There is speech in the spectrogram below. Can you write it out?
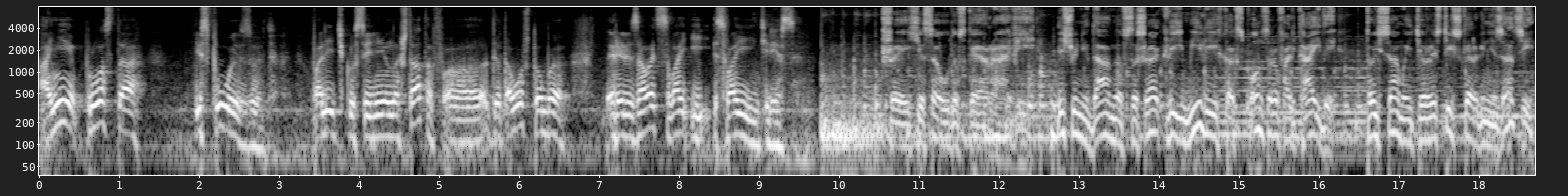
Они просто используют политику Соединенных Штатов э, для того, чтобы реализовать свои, свои интересы шейхи Саудовской Аравии. Еще недавно в США клеймили их как спонсоров Аль-Каиды, той самой террористической организации,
